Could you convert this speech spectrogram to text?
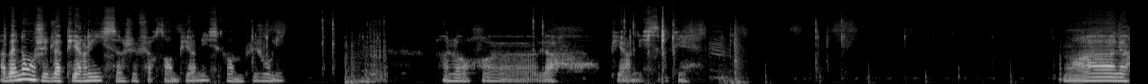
Ah ben non, j'ai de la pierre lisse. Je vais faire ça en pierre lisse, quand même plus joli. Alors, euh, là, pierre lisse, ok. Voilà,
